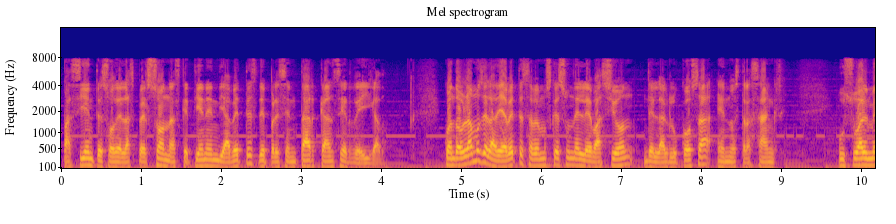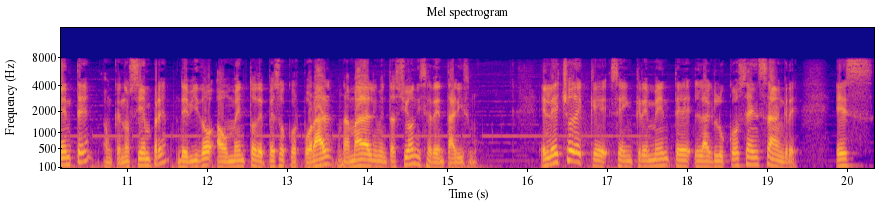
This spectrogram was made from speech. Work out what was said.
pacientes o de las personas que tienen diabetes de presentar cáncer de hígado. Cuando hablamos de la diabetes sabemos que es una elevación de la glucosa en nuestra sangre. Usualmente, aunque no siempre, debido a aumento de peso corporal, una mala alimentación y sedentarismo. El hecho de que se incremente la glucosa en sangre es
